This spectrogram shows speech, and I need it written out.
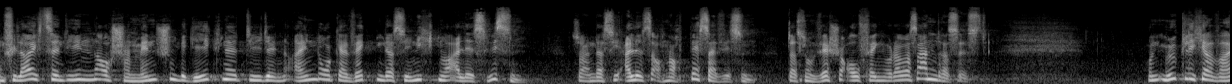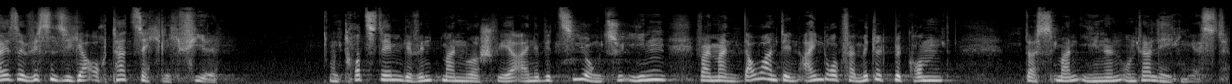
Und vielleicht sind Ihnen auch schon Menschen begegnet, die den Eindruck erwecken, dass sie nicht nur alles wissen, sondern dass sie alles auch noch besser wissen, ob das nun Wäsche aufhängen oder was anderes ist. Und möglicherweise wissen sie ja auch tatsächlich viel. Und trotzdem gewinnt man nur schwer eine Beziehung zu ihnen, weil man dauernd den Eindruck vermittelt bekommt, dass man ihnen unterlegen ist.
